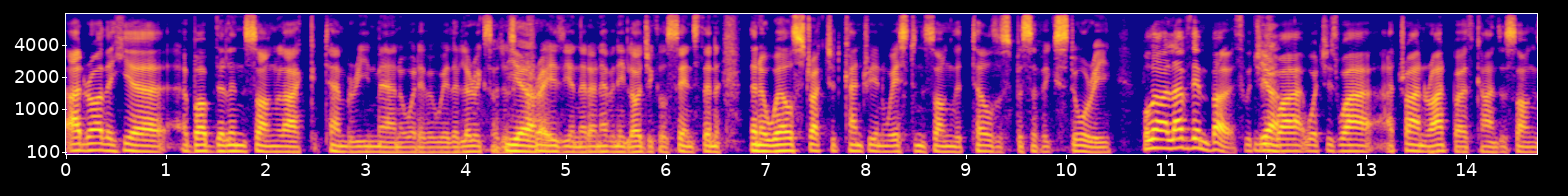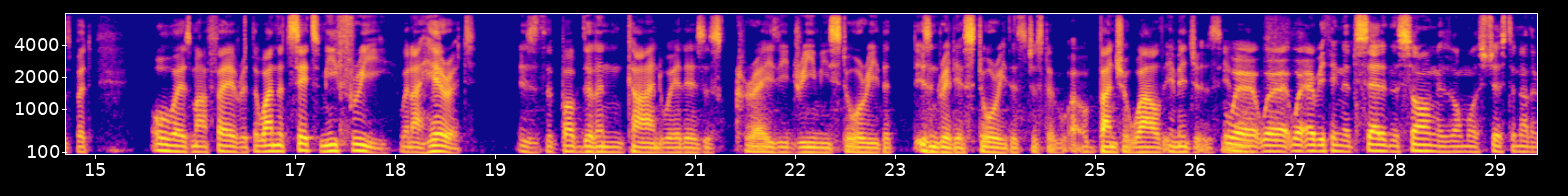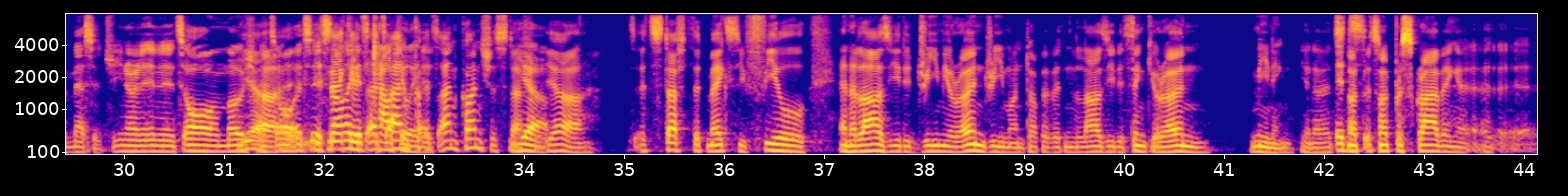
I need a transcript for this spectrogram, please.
I'd rather hear a Bob Dylan song like Tambourine Man or whatever, where the lyrics are just Yeah. crazy and they don't have any logical sense, than than a well-structured country and western song that tells a specific story. Although I love them both, which Yeah. is why which is why I try and write both kinds of songs. But always my favorite, the one that sets me free when I hear it, is the Bob Dylan kind, where there's this crazy, dreamy story that isn't really a story. That's just a, a bunch of wild images. you where know? where where everything that's said in the song is almost just another message, you know, and it's all emotion. it's all it's, it's not like it's, un- calculated. it's unconscious stuff. Yeah. yeah. It's, it's stuff that makes you feel and allows you to dream your own dream on top of it, and allows you to think your own meaning. You know, it's, It's- not it's not prescribing a,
